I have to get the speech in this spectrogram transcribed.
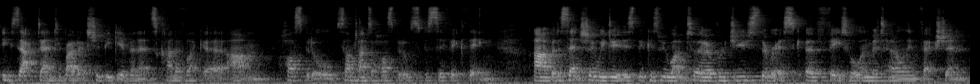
exact antibiotics should be given. It's kind of like a um, hospital, sometimes a hospital specific thing. Um, but essentially, we do this because we want to reduce the risk of fetal and maternal infection.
